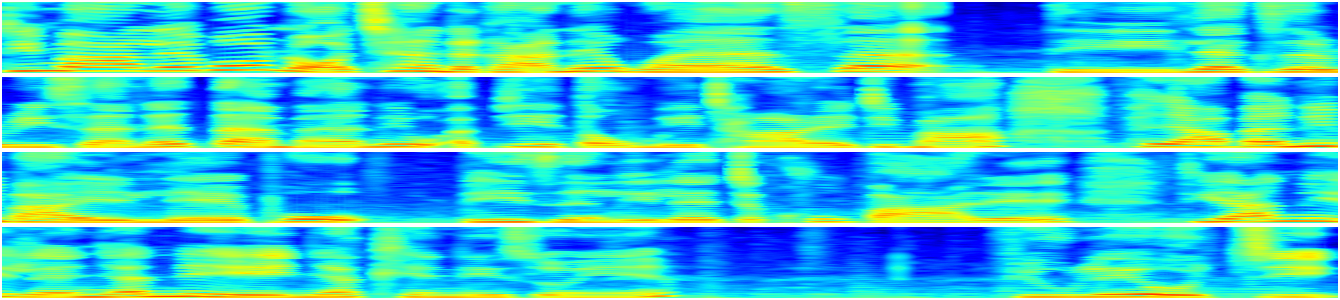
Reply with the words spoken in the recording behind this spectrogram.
ဒီမှာလဲပေါ့နော်ခြံတကားနဲ့ one set ဒီ luxury ဆန်နဲ့တန်ပန်းတွေကိုအပြည့်သုံးပေးထားတယ်ဒီမှာဖျားပန်းတွေပါလေလဲဖို့ဘေးစင်လေးလဲတစ်ခုပါတယ်ဒီကနေလဲညနေညခင်းနေဆိုရင် view လေးကိုကြည့်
